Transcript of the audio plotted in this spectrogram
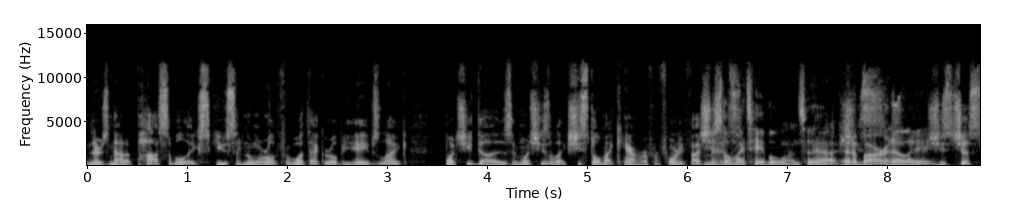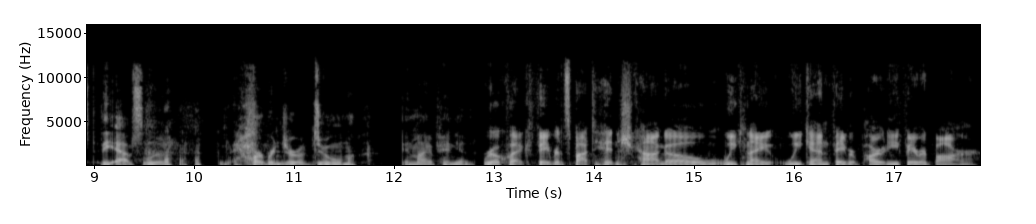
There's not a possible excuse in the world for what that girl behaves like, what she does, and what she's like. She stole my camera for 45 She minutes. She stole my table once at, Yeah, at a bar in L.A. She's just the absolute harbinger of doom, in my opinion. Real quick, favorite spot to hit in Chicago, weeknight, weekend, favorite party, favorite bar.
